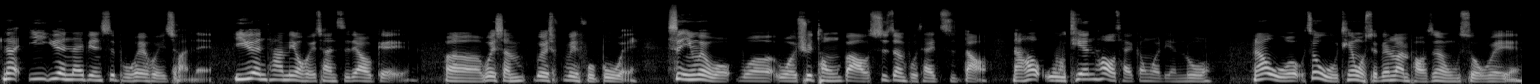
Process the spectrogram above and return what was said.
那医院那边是不会回传的，医院他没有回传资料给呃卫生卫卫福部，诶，是因为我我我去通报市政府才知道，然后五天后才跟我联络，然后我这五天我随便乱跑真的无所谓，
